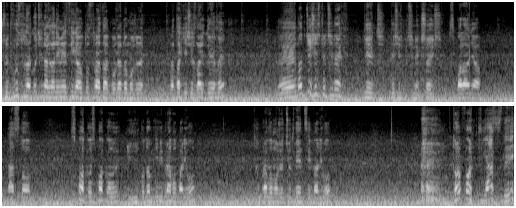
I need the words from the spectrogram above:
przy 200 na godzinach na niemieckich autostradach, bo wiadomo, że na takie się znajdujemy. E, No 10,5, 10,6 spalania na 100. Spoko, spoko. Podobnie mi brawo paliło. Brawo może ciut więcej paliło. Komfort jazdy.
